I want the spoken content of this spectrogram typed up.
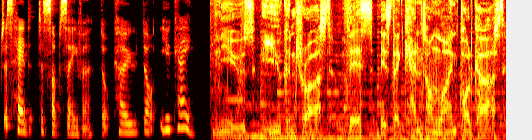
Just head to subsaver.co.uk. News you can trust. This is the Kent Online Podcast.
